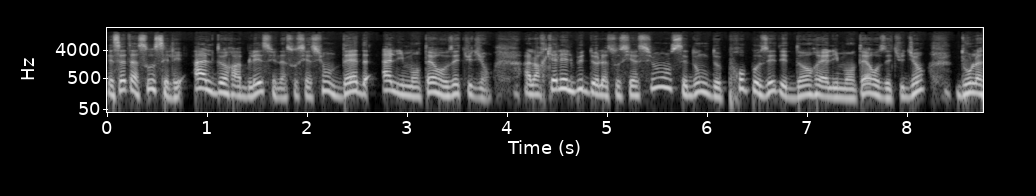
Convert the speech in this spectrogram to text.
Et cette asso, c'est les Halles de Rabelais, c'est une association d'aide alimentaire aux étudiants. Alors quel est le but de l'association? C'est donc de proposer des denrées alimentaires aux étudiants dont la,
